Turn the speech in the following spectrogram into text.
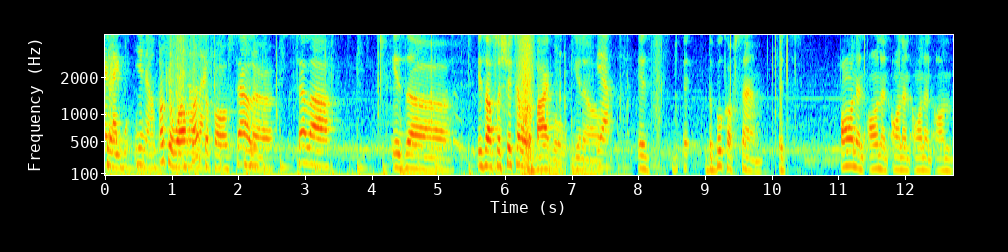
Okay. like, you know. Okay, well, first like- of all, Sela, Sela is uh, is associated with the Bible. You know, Yeah. is it, the book of Psalm. It's on and on and on and on and on,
